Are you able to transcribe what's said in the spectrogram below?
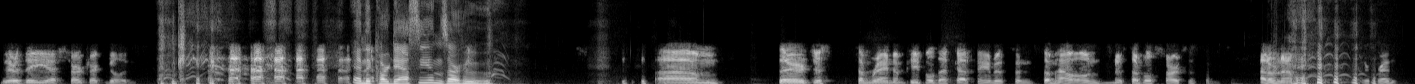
they're the uh, Star Trek villains. Okay. and the Kardashians are who? Um, they're just some random people that got famous and somehow own several star systems. I don't know.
